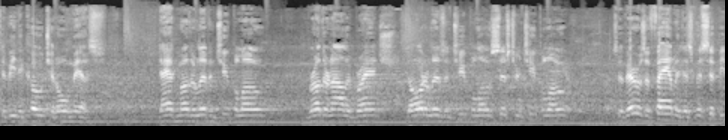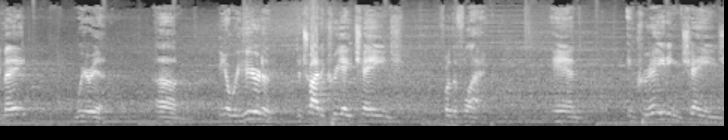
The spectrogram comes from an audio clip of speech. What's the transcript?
to be the coach at Ole Miss. Dad and mother live in Tupelo, brother in Olive Branch, daughter lives in Tupelo, sister in Tupelo. So if there was a family that's Mississippi made, we're it. Um, you know, we're here to, to try to create change for the flag. And in creating change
